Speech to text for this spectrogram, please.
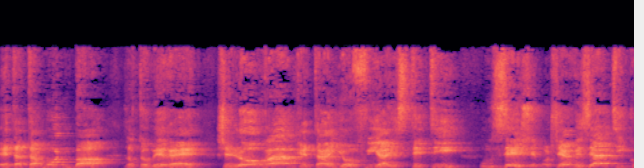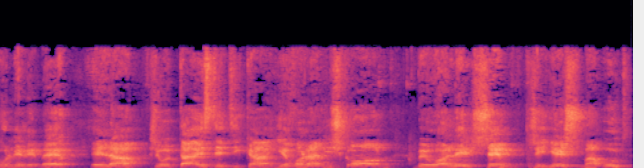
את הטמון בה, זאת אומרת שלא רק את היופי האסתטי הוא זה שמושך, וזה התיקון ללמר, אלא שאותה אסתטיקה יכולה לשכון באוהלי שם, שיש מהות.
